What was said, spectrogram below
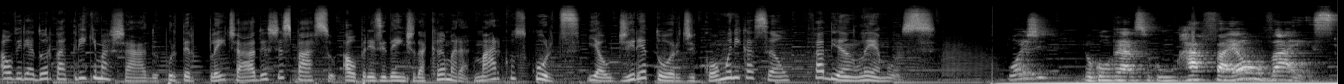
ao vereador Patrick Machado por ter pleiteado este espaço, ao presidente da Câmara, Marcos Kurtz, e ao diretor de comunicação, Fabian Lemos. Hoje eu converso com Rafael Vaz,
